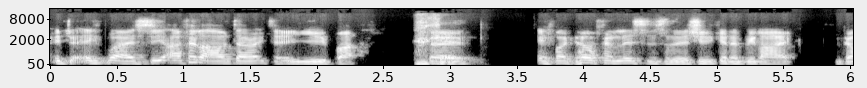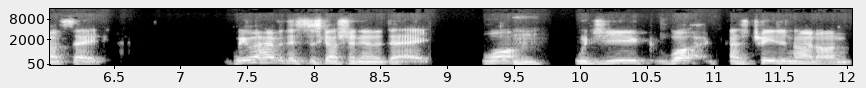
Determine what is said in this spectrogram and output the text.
It, it, well, see, I feel like I'll direct it at you, but so okay. if my girlfriend listens to this, she's going to be like, for God's sake. We were having this discussion the other day. What mm. would you, what, as Trees and Nylon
